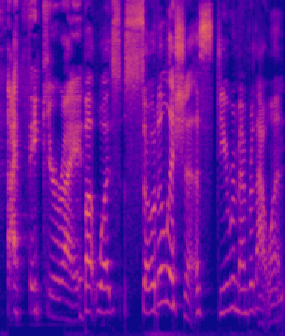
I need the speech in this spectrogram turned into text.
I think you're right. But was so delicious. Do you remember that one?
